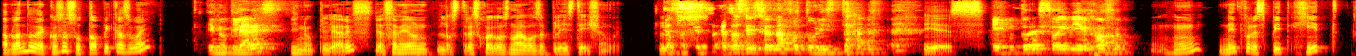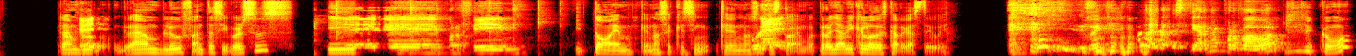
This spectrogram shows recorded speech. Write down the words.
Hablando de cosas utópicas, güey, ¿Y nucleares? y nucleares, ya salieron los tres juegos nuevos de PlayStation, güey. Eso sí, eso sí suena futurista. y es El futuro es soy viejo. Need for Speed Hit, Gran, Ok. Blue, Gran Blue Fantasy Versus y, por fin. y Toem, que no sé qué, que no sé qué es. Toem, güey. Pero ya vi que lo descargaste, güey. Güey, ¿Puedes dejar de espiarme, por favor? ¿Cómo?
